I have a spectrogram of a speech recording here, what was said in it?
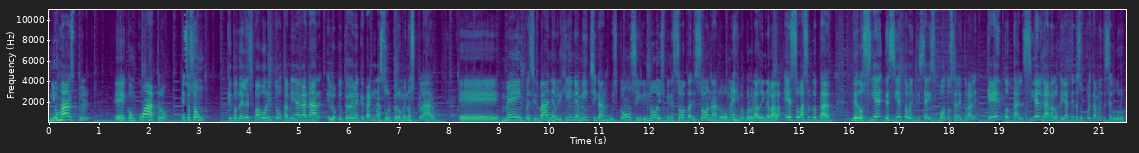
New Hampshire eh, con 4, esos son que donde él es favorito también a ganar, eh, lo que ustedes ven que están en azul pero menos claro. Eh, Maine, Pensilvania, Virginia, Michigan, Wisconsin, Illinois, Minnesota, Arizona, Nuevo México, Colorado y Nevada. Eso hace un total de, 200, de 126 votos electorales. Que en total, si él gana lo que ya tiene supuestamente seguro,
